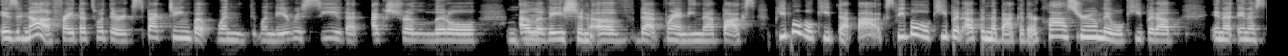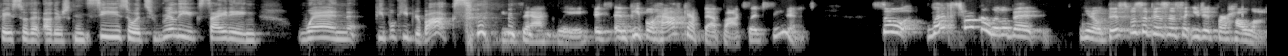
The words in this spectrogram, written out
is enough right? That's what they're expecting but when when they receive that extra little mm-hmm. elevation of that branding that box people will keep that box. People will keep it up in the back of their classroom. They will keep it up in a in a space so that others can see. So it's really exciting when people keep your box. Exactly. And people have kept that box. I've seen it. So let's talk a little bit you know this was a business that you did for how long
